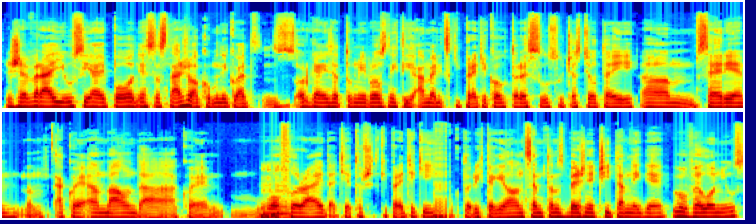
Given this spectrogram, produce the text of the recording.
že vraj UCI pôvodne sa snažila komunikovať s organizátormi rôznych tých amerických pretekov, ktoré sú súčasťou tej um, série, um, ako je Unbound a ako je mm-hmm. Waffle Ride a tieto všetky preteky, ktorých tak ja len sem tam zbežne čítam niekde vo Velo News,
